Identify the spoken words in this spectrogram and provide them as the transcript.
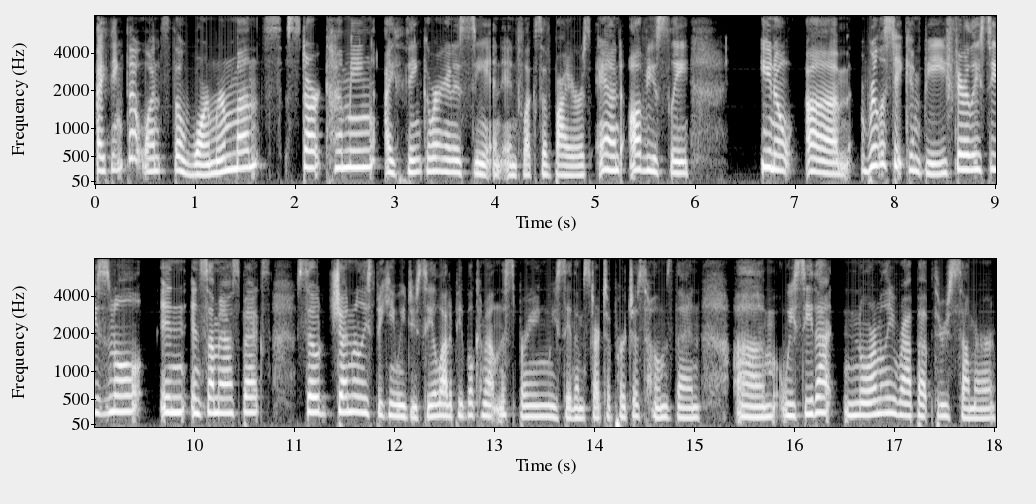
I think that once the warmer months start coming, I think we're going to see an influx of buyers. And obviously, you know, um, real estate can be fairly seasonal in in some aspects. So generally speaking, we do see a lot of people come out in the spring. We see them start to purchase homes. Then um, we see that normally wrap up through summer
